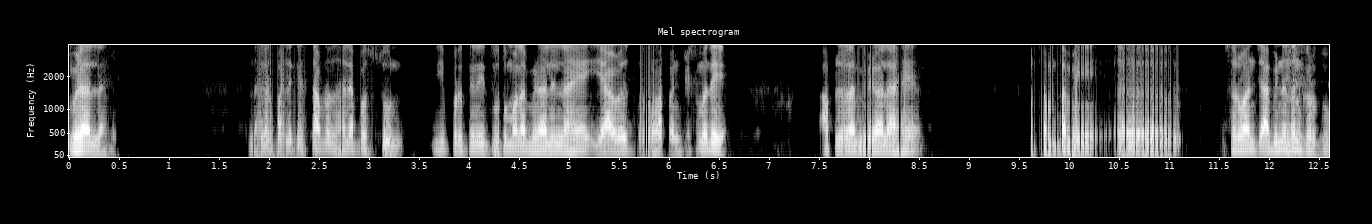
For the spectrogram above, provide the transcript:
मिळालेलं आहे. नगरपालिका स्थापना झाल्यापासून ही प्रतिनिधित्व तुम्हाला मिळालेलं आहे यावेळेस दोन हजार पंचवीसमध्ये आपल्याला मिळालं आहे. प्रथमतः मी सर्वांचे अभिनंदन करतो.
